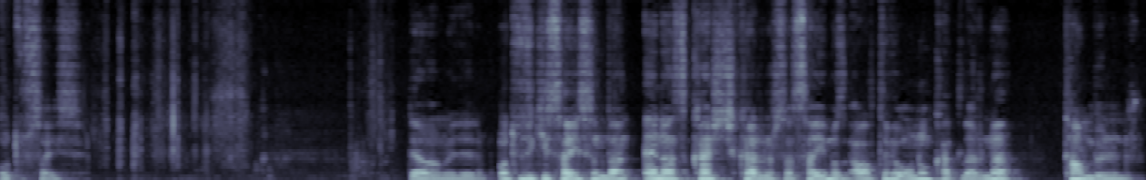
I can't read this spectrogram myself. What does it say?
30 sayısı. Devam edelim. 32 sayısından en az kaç çıkarılırsa sayımız 6 ve 10'un katlarına tam bölünür.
